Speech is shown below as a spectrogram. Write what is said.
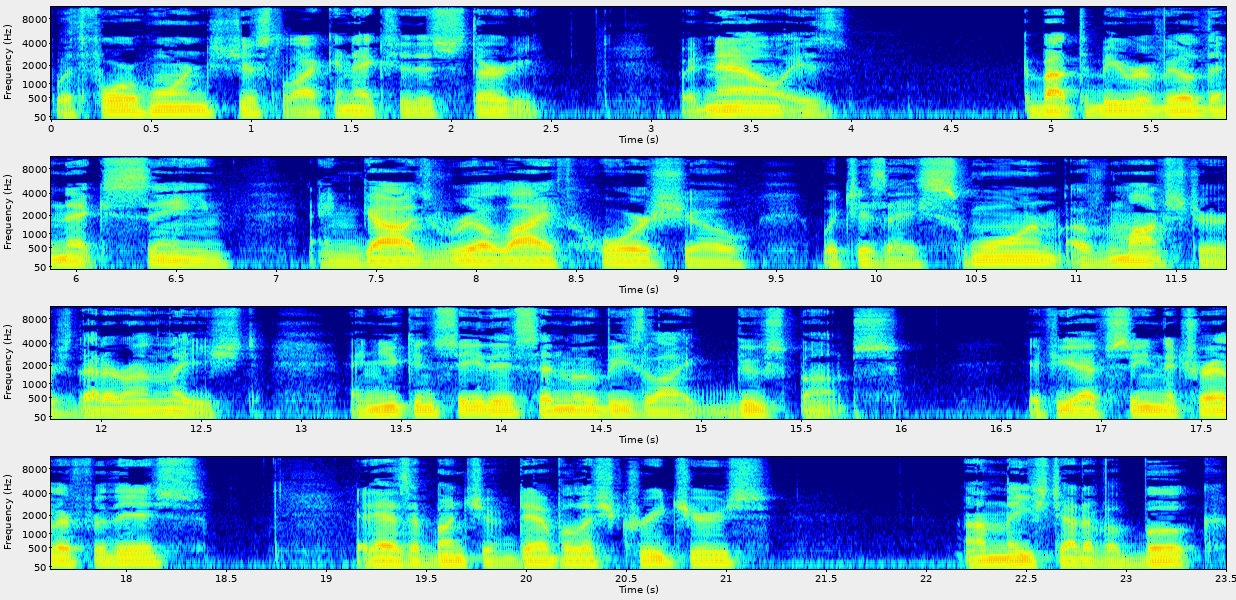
with four horns, just like in Exodus 30. But now is about to be revealed the next scene in God's real life horror show, which is a swarm of monsters that are unleashed. And you can see this in movies like Goosebumps. If you have seen the trailer for this, it has a bunch of devilish creatures unleashed out of a book.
